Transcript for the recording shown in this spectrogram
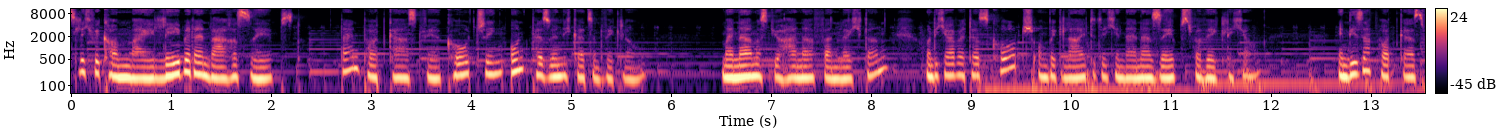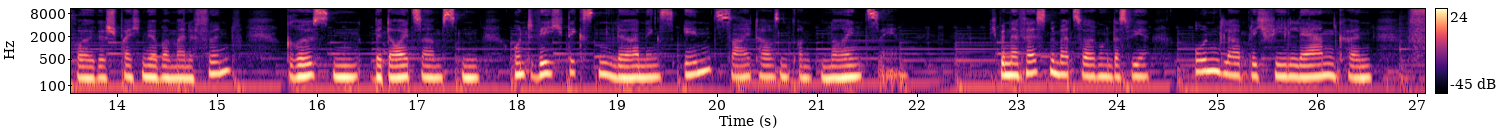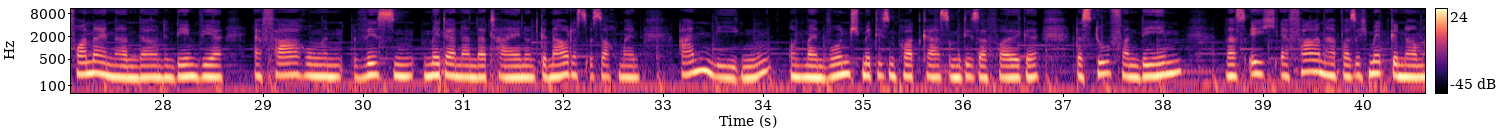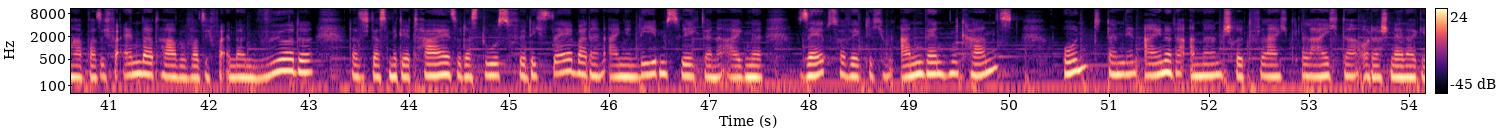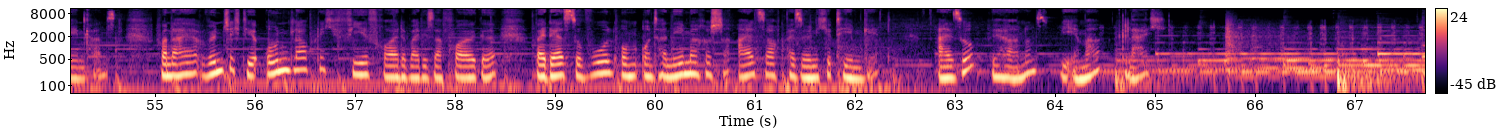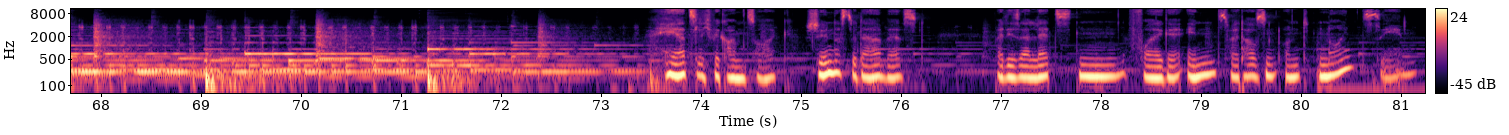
Herzlich willkommen bei Lebe dein wahres Selbst, dein Podcast für Coaching und Persönlichkeitsentwicklung. Mein Name ist Johanna van Löchtern und ich arbeite als Coach und begleite dich in deiner Selbstverwirklichung. In dieser Podcast-Folge sprechen wir über meine fünf größten, bedeutsamsten und wichtigsten Learnings in 2019. Ich bin der festen Überzeugung, dass wir unglaublich viel lernen können voneinander und indem wir Erfahrungen, Wissen miteinander teilen. Und genau das ist auch mein Anliegen und mein Wunsch mit diesem Podcast und mit dieser Folge, dass du von dem, was ich erfahren habe, was ich mitgenommen habe, was ich verändert habe, was ich verändern würde, dass ich das mit dir teile, sodass du es für dich selber, deinen eigenen Lebensweg, deine eigene Selbstverwirklichung anwenden kannst und dann den ein oder anderen Schritt vielleicht leichter oder schneller gehen kannst. Von daher wünsche ich dir unglaublich viel Freude bei dieser Folge, bei der es sowohl um unternehmerische als auch persönliche Themen geht. Also, wir hören uns wie immer gleich. Herzlich willkommen zurück. Schön, dass du da bist bei dieser letzten Folge in 2019.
